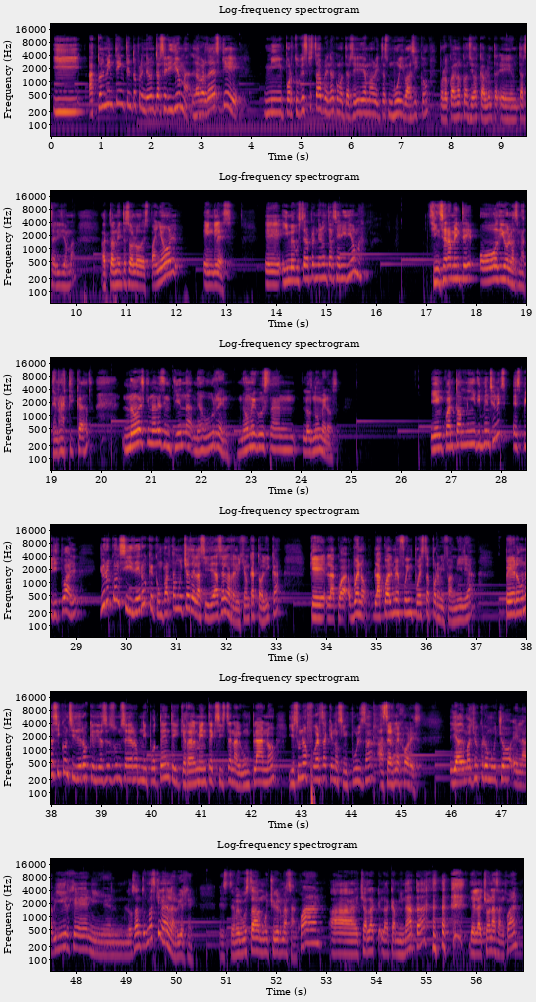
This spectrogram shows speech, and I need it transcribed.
y actualmente intento aprender un tercer idioma. La verdad es que mi portugués que estaba aprendiendo como tercer idioma ahorita es muy básico, por lo cual no considero que hable un, eh, tercer idioma. Actualmente solo español e inglés. Eh, y me gustaría aprender un tercer idioma. Sinceramente odio las matemáticas. No es que no les entienda, me aburren. No me gustan los números. Y en cuanto a mi dimensión espiritual, yo no considero que comparta muchas de las ideas de la religión católica, que la cual, bueno, la cual me fue impuesta por mi familia pero aún así considero que Dios es un ser omnipotente y que realmente existe en algún plano y es una fuerza que nos impulsa a ser mejores. Y además yo creo mucho en la Virgen y en los santos, más que nada en la Virgen. Este, me gusta mucho irme a San Juan, a echar la, la caminata de la Chona a San Juan.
